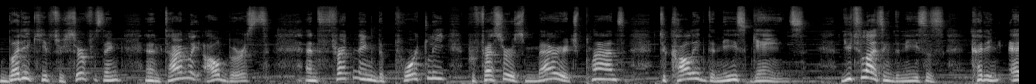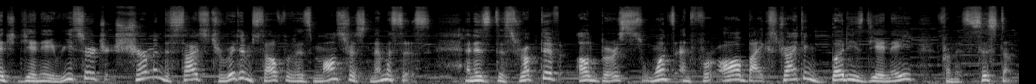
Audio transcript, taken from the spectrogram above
Buddy keeps resurfacing in untimely outbursts and threatening the portly professor's marriage plans to colleague Denise Gaines. Utilizing Denise's cutting edge DNA research, Sherman decides to rid himself of his monstrous nemesis and his disruptive outbursts once and for all by extracting Buddy's DNA from his system.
